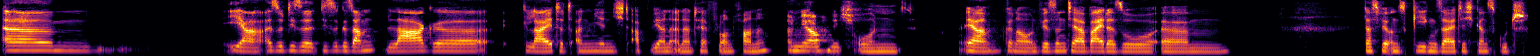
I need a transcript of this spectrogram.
ähm, ja, also diese, diese Gesamtlage gleitet an mir nicht ab wie an einer Teflonpfanne. An mir auch nicht. Und ja, genau. Und wir sind ja beide so, ähm, dass wir uns gegenseitig ganz gut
